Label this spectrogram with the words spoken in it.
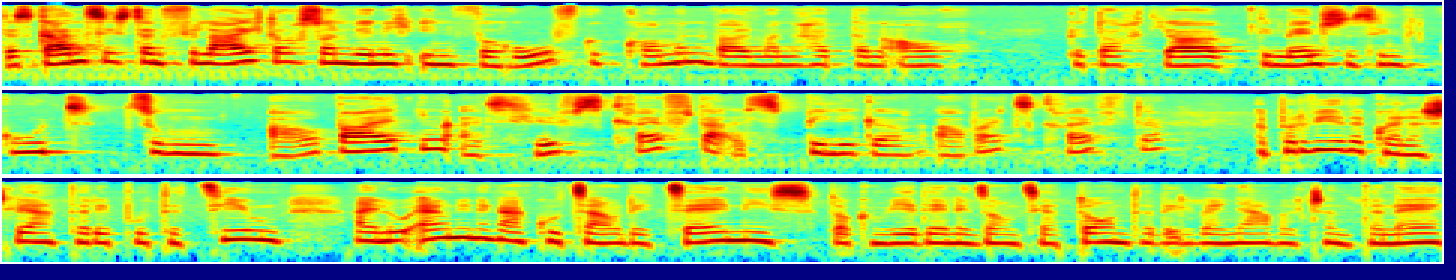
Das Ganze ist dann vielleicht auch so ein wenig in Verruf gekommen, weil man hat dann auch gedacht, ja, die Menschen sind gut zum Arbeiten als Hilfskräfte, als billige Arbeitskräfte. Per via di quella sliata reputazione, hai lu eunina cuzzau decennis, toccam via deni zonzia tonta del vegnavel centanè,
